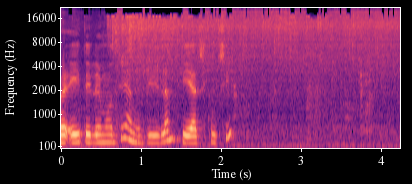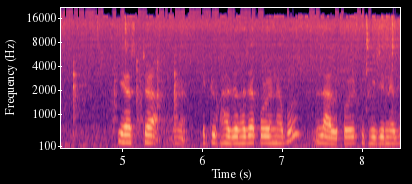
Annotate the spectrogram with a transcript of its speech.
এবার এই তেলের মধ্যে আমি দিয়ে দিলাম পেঁয়াজ কুচি। পেঁয়াজটা একটু ভাজা ভাজা করে নেব, লাল করে একটু ভেজে নেব।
